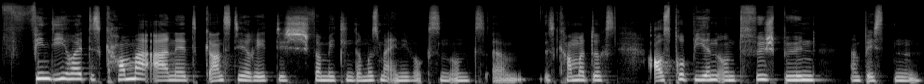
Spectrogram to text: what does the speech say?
finde ich halt, das kann man auch nicht ganz theoretisch vermitteln, da muss man einwachsen und ähm, das kann man durchs Ausprobieren und viel Spülen am besten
